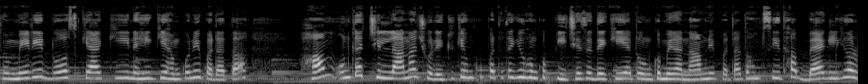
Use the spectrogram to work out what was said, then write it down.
तो मेरी दोस्त क्या की नहीं की हमको नहीं पता था, हम उनका चिल्लाना छोड़े, क्योंकि हमको पता था कि हमको पीछे से देखी है तो उनको मेरा नाम नहीं पता तो हम सीधा बैग लिए और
